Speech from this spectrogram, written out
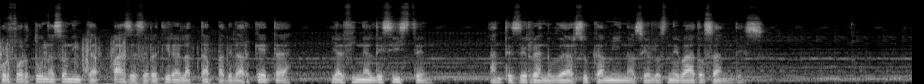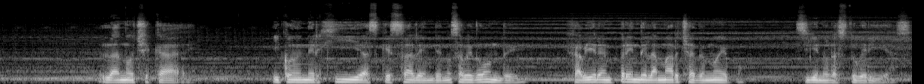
Por fortuna son incapaces de retirar la tapa de la arqueta y al final desisten antes de reanudar su camino hacia los nevados Andes. La noche cae y con energías que salen de no sabe dónde, Javiera emprende la marcha de nuevo, siguiendo las tuberías.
